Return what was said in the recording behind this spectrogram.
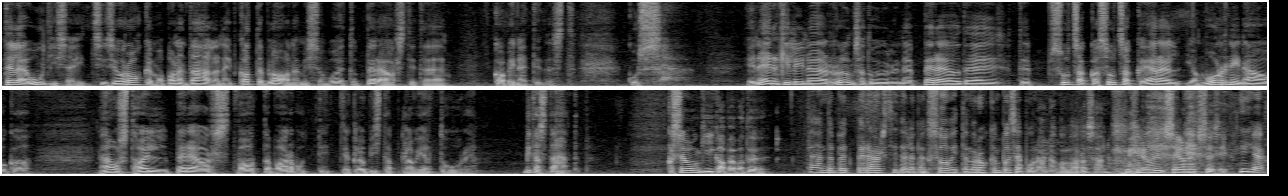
teleuudiseid, siis üha rohkem ma panen tähele neid katteplaane, mis on võetud perearstide kabinettidest, kus energiline, rõõmsatujuline pereõde teeb sutsaka sutsaka järel ja morni näoga, näost hall perearst vaatab arvutit ja klõbistab klaviatuuri. mida see tähendab? Kas see ongi igapäevatöö? tähendab, et perearstidele peaks soovitama rohkem põsepuna, nagu ma aru saan. see on üks asi. jah,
